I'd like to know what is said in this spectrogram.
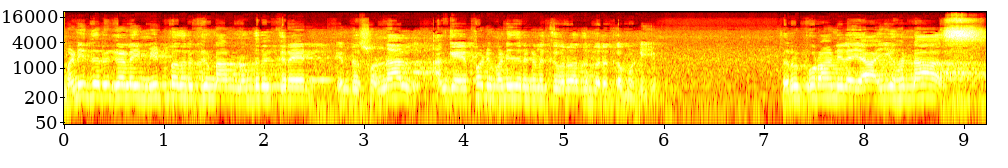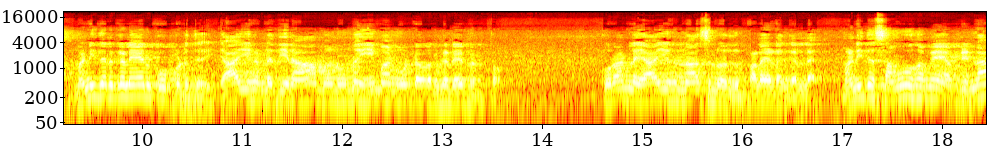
மனிதர்களை மீட்பதற்கு நான் வந்திருக்கிறேன் என்று சொன்னால் அங்கே எப்படி மனிதர்களுக்கு விரோதம் இருக்க முடியும்? திருக்குறானில யா ஐயுஹன்னாஸ் மனிதர்களேன்னு கூப்பிடுது. யா ஐயுஹன்னதீன் ஆமனுன்னு ஈமான் கொண்டவர்களேன்னு அர்த்தம். குரானில் யாயுகன்னாஸ்னு வருது பல இடங்களில். மனித சமூகமே அப்படின்னா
